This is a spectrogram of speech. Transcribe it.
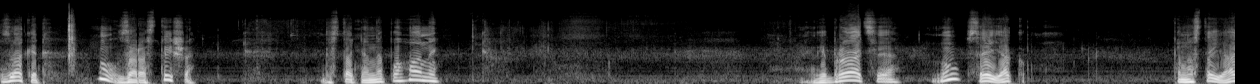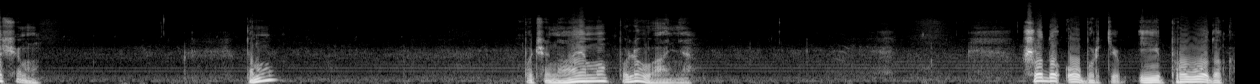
Закид, ну, зараз тиша. Достатньо непоганий. Вібрація. Ну, все як по-настоящему. Тому починаємо полювання. Щодо обертів і проводок,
